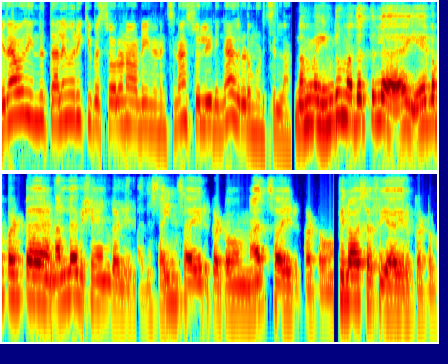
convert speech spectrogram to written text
ஏதாவது இந்த தலைமுறைக்கு இப்ப சொல்லணும் அப்படின்னு நினைச்சுன்னா சொல்லிடுங்க அதோட முடிச்சிடலாம். நம்ம இந்து மதத்துல ஏகப்பட்ட நல்ல விஷயங்கள் இருக்கு. அது சயின்ஸா இருக்கட்டும் மேத்ஸா இருக்கட்டும் பிலாசபியா இருக்கட்டும்.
